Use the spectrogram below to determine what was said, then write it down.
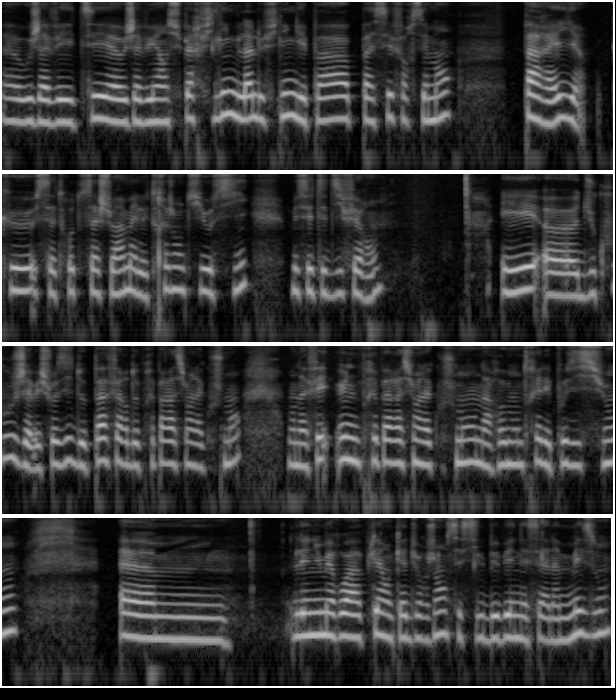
euh, où j'avais été, euh, j'avais eu un super feeling. Là, le feeling n'est pas passé forcément pareil que cette autre sage-femme. Elle est très gentille aussi, mais c'était différent. Et euh, du coup, j'avais choisi de ne pas faire de préparation à l'accouchement. On a fait une préparation à l'accouchement, on a remontré les positions, les numéros à appeler en cas d'urgence et si le bébé naissait à la maison.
